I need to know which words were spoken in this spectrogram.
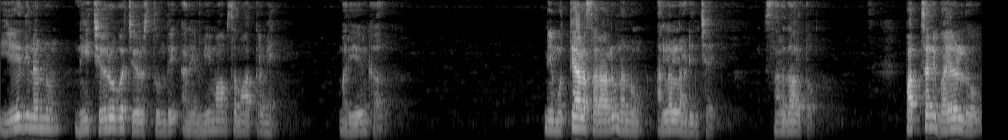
ఏది నన్ను నీ చేరువుగా చేరుస్తుంది అనే మీమాంస మాత్రమే. మరి ఏమి కాదు. నీ ముత్యాల సరాలు నన్ను అల్లల్లాడించాయి సరదాలతో. పచ్చని బయలుల్లో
